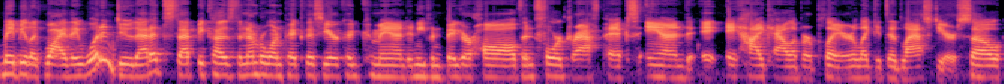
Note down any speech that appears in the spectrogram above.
maybe like why they wouldn't do that. It's that because the number one pick this year could command an even bigger haul than four draft picks and a, a high caliber player like it did last year. So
